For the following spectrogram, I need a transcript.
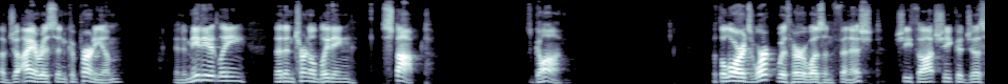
of Jairus in Capernaum, and immediately that internal bleeding stopped It's gone. But the Lord's work with her wasn't finished. She thought she could just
